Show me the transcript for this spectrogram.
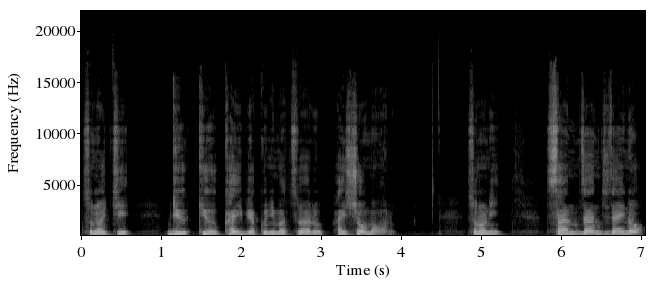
その1琉球開闢にまつわる廃所を回る。その2三山時代の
